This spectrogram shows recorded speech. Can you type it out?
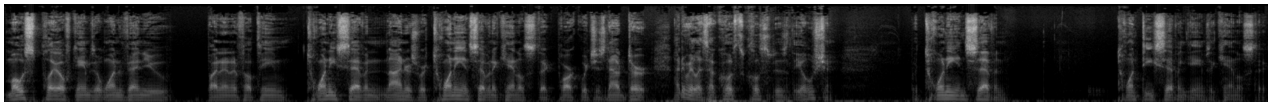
most playoff games at one venue by an NFL team. 27 Niners were 20 and 7 at Candlestick Park, which is now dirt. I didn't realize how close close it is to the ocean. But 20 and 7. 27 games at Candlestick.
